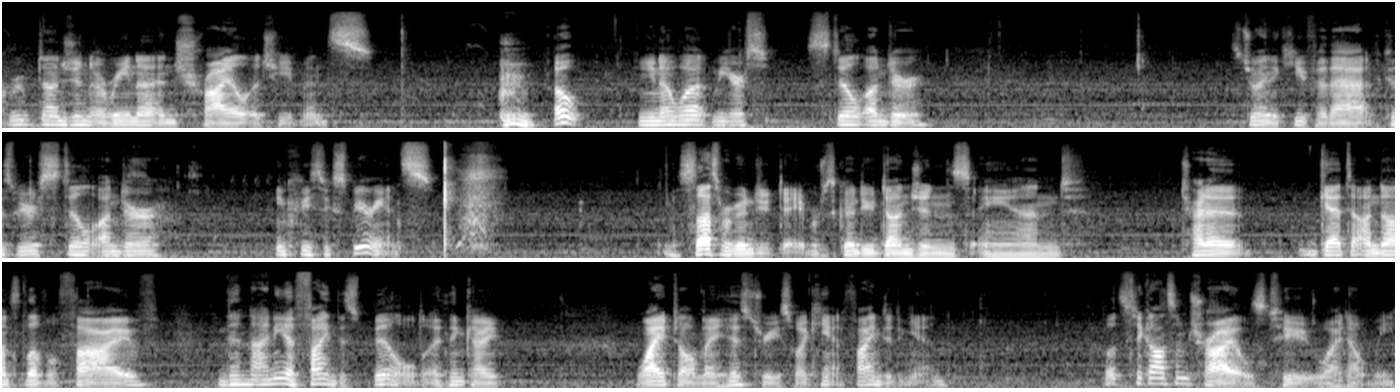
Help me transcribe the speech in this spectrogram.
Group Dungeon, Arena, and Trial achievements. oh, you know what? We are still under... Let's join the queue for that, because we are still under increased experience. So that's what we're going to do today. We're just going to do dungeons and try to get to Undaunted level 5. Then I need to find this build. I think I wiped all my history, so I can't find it again. Let's take on some trials, too, why don't we?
